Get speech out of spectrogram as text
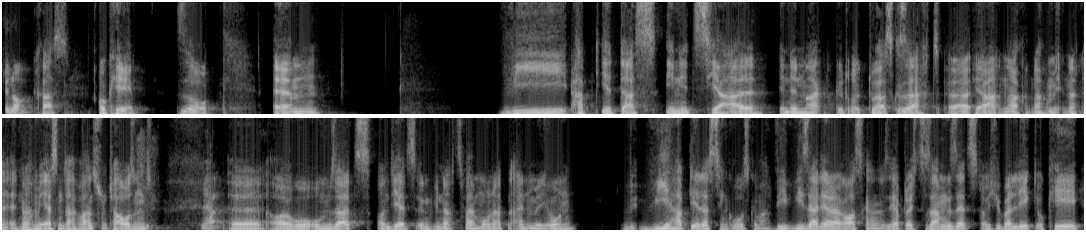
Genau. Krass. Okay. So. Ähm, wie habt ihr das initial in den Markt gedrückt? Du hast gesagt, äh, ja, nach, nach, nach, nach dem ersten Tag waren es schon 1000 ja. äh, Euro Umsatz und jetzt irgendwie nach zwei Monaten eine Million. Wie, wie habt ihr das Ding groß gemacht? Wie, wie seid ihr da rausgegangen? Also ihr habt euch zusammengesetzt, euch überlegt, okay,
